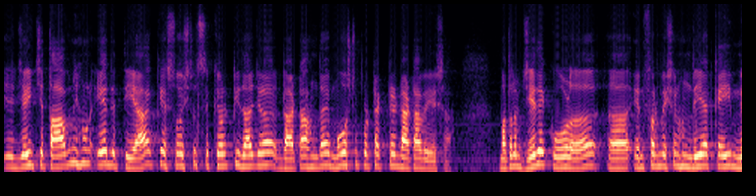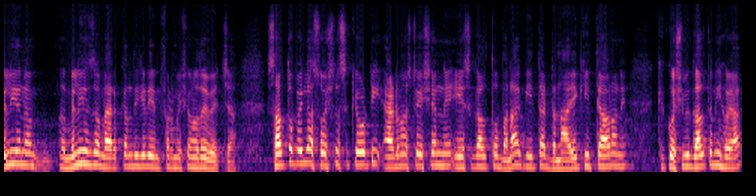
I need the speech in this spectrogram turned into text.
ਜਿਹੜੀ ਚੇਤਾਵਨੀ ਹੁਣ ਇਹ ਦਿੱਤੀ ਆ ਕਿ ਸੋਸ਼ਲ ਸਿਕਿਉਰਿਟੀ ਦਾ ਜਿਹੜਾ ਡਾਟਾ ਹੁੰਦਾ ਹੈ ਮੋਸਟ ਪ੍ਰੋਟੈਕਟਡ ਡਾਟਾਬੇਸ ਆ। ਮਤਲਬ ਜਿਹਦੇ ਕੋਲ ਇਨਫੋਰਮੇਸ਼ਨ ਹੁੰਦੀ ਆ ਕਈ ਮਿਲੀਅਨ ਮਿਲੀਅਨਸ ਅਮਰੀਕਨ ਦੀ ਜਿਹੜੀ ਇਨਫੋਰਮੇਸ਼ਨ ਉਹਦੇ ਵਿੱਚ ਆ। ਸਭ ਤੋਂ ਪਹਿਲਾਂ ਸੋਸ਼ਲ ਸਿਕਿਉਰਿਟੀ ਐਡਮਿਨਿਸਟ੍ਰੇਸ਼ਨ ਨੇ ਇਸ ਗੱਲ ਤੋਂ ਮਨਾ ਕੀਤਾ ਡਿਨਾਈ ਕੀਤਾ ਉਹਨਾਂ ਨੇ ਕਿ ਕੁਝ ਵੀ ਗਲਤ ਨਹੀਂ ਹੋਇਆ।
